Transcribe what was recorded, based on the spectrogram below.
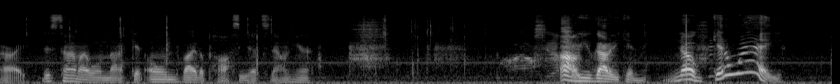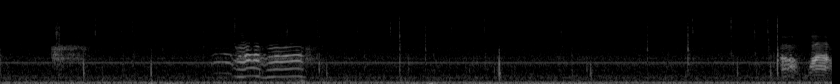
Alright, this time I will not get owned by the posse that's down here. Oh, Oh, you gotta be kidding me. No, get away! Oh, wow.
